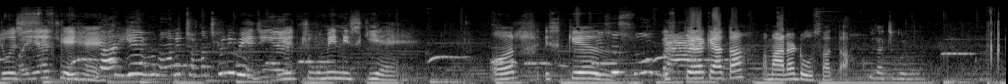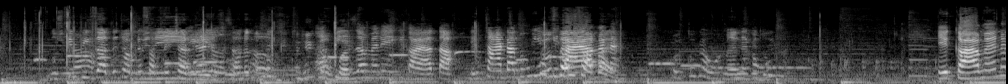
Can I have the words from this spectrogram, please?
जो इसके हैं। यार ये उन्होंने चम्मच क्यों नहीं भेजी है? ये चूमीन इसकी है। और इसके इसके क्या था? हमारा डोसा था। उसके पिज्जा थे जो हमने सबने चल लिया सोने तो पिज्जा मैंने एक ही खाया था। एक चाटा दूँगी एक तो ही खाया मैंने। तो क्या हुआ? मैंने भी एक खाया मैंने।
